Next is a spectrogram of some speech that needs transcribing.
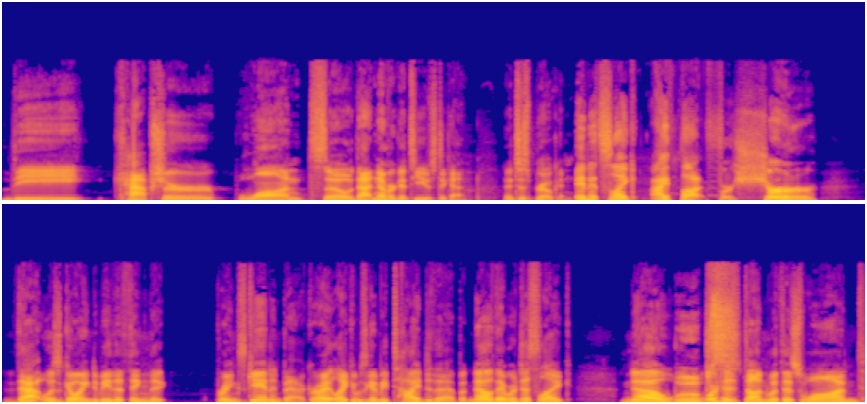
the capture wand, so that never gets used again. It's just broken. And it's like I thought for sure that was going to be the thing that brings Ganon back, right? Like it was going to be tied to that. But no, they were just like, no, we're just done with this wand.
